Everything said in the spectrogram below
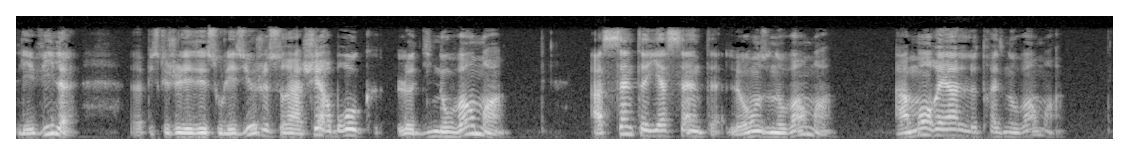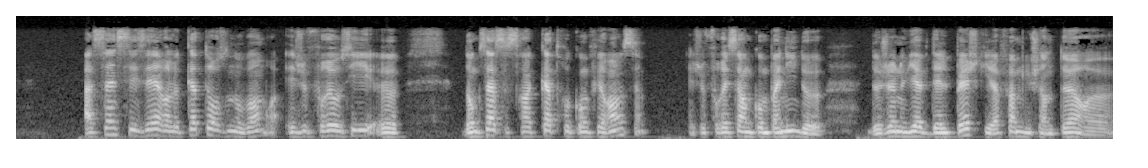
les villes. Euh, puisque je les ai sous les yeux, je serai à Sherbrooke le 10 novembre, à Sainte-Hyacinthe le 11 novembre, à Montréal le 13 novembre, à Saint-Césaire le 14 novembre, et je ferai aussi, euh, donc ça, ce sera quatre conférences, et je ferai ça en compagnie de, Geneviève Delpech, qui est la femme du chanteur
